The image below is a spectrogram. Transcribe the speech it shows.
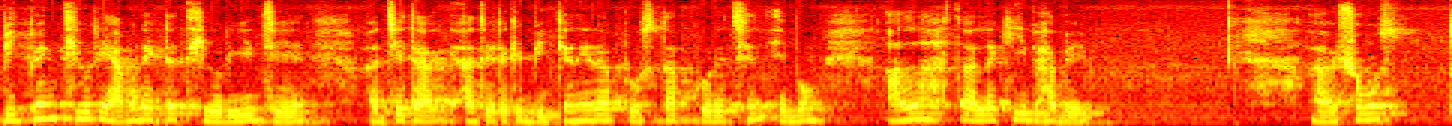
বিগ ব্যাং থিওরি এমন একটা থিওরি যে, যেটা, যেটাকে বিজ্ঞানীরা প্রস্তাব করেছেন এবং আল্লাহ তাআলা কীভাবে সমস্ত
